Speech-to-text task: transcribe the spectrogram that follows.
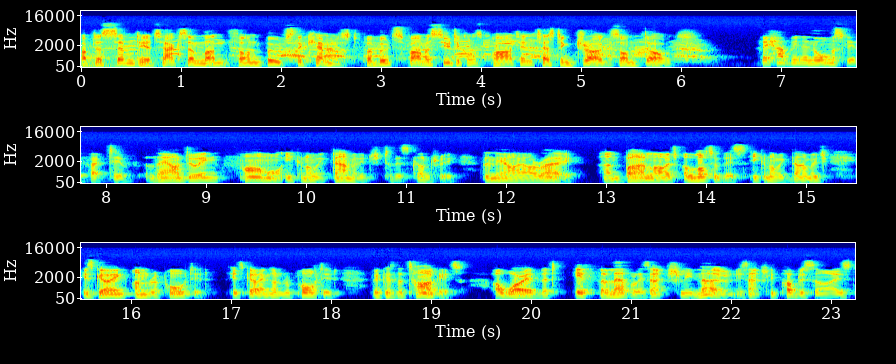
Up to 70 attacks a month on Boots the chemist for Boots Pharmaceuticals' part in testing drugs on dogs. They have been enormously effective. They are doing far more economic damage to this country than the IRA. And by and large, a lot of this economic damage is going unreported. It's going unreported because the targets are worried that if the level is actually known, is actually publicized,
